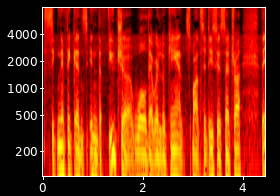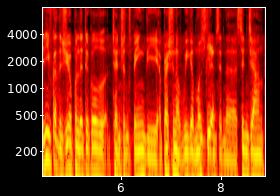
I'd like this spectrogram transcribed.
significance in the future world that we're looking at, smart cities, etc. Then you've got the geopolitical tensions being the oppression of Uyghur Muslims yeah. in the Xinjiang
